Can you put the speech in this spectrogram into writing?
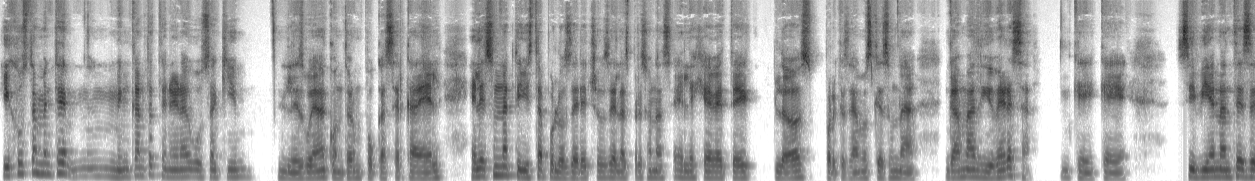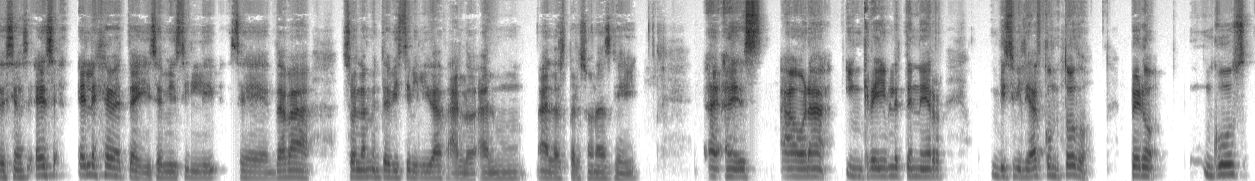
Y justamente mm, me encanta tener a Gus aquí. Les voy a contar un poco acerca de él. Él es un activista por los derechos de las personas LGBT, porque sabemos que es una gama diversa, que, si bien antes decías es LGBT y se, daba solamente visibilidad a, las personas gay, eh, es ahora increíble tener visibilidad con todo, pero Gus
